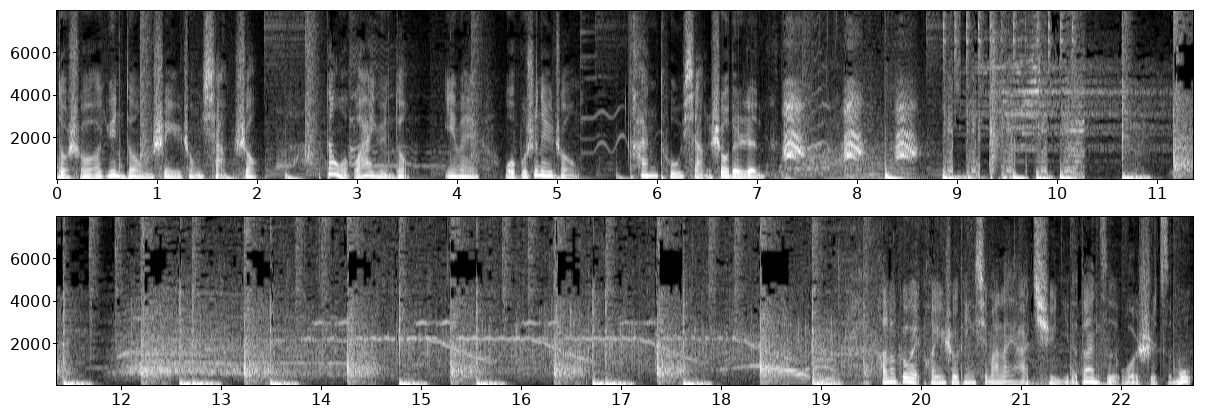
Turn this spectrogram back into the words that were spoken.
都说运动是一种享受，但我不爱运动，因为我不是那种贪图享受的人。Hello，各位，欢迎收听喜马拉雅《去你的段子》，我是子木。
